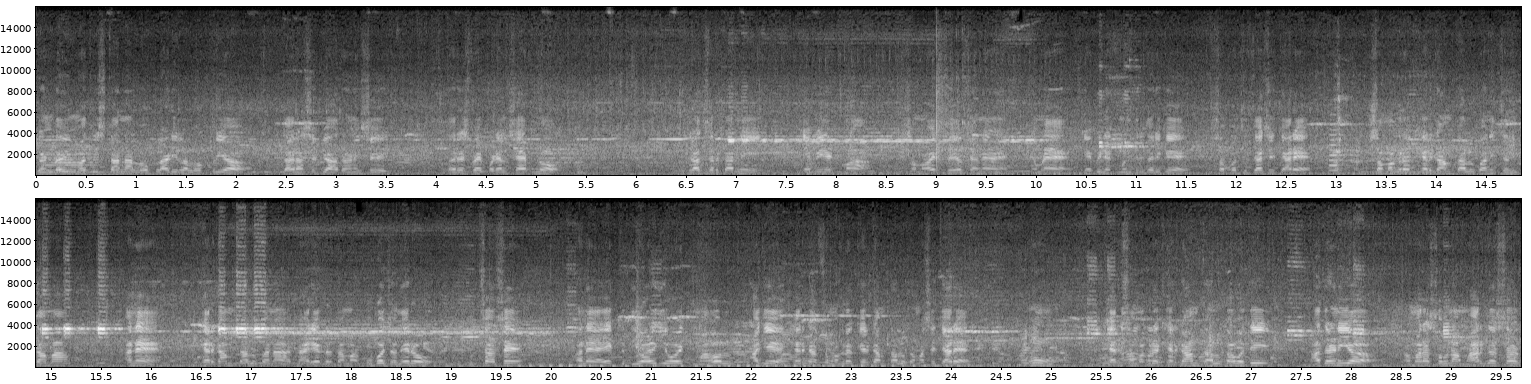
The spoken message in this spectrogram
ગંડવી મત વિસ્તારના લોકલાડીલા લોકપ્રિય ધારાસભ્ય આદરણીય શ્રી નરેશભાઈ પટેલ સાહેબનો ગુજરાત સરકારની કેબિનેટમાં સમાવેશ થયો છે અને એમણે કેબિનેટ મંત્રી તરીકે શપથ લીધા છે ત્યારે સમગ્ર ખેરગામ તાલુકાની જનતામાં અને ખેરગામ તાલુકાના કાર્યકર્તામાં ખૂબ જ અનેરો ઉત્સાહ છે અને એક દિવાળી જેવો એક માહોલ આજે ખેરગામ સમગ્ર ખેરગામ તાલુકામાં છે. ત્યારે હું ત્યારે સમગ્ર ખેરગામ તાલુકા વતી આદરણીય અમારા સૌના માર્ગદર્શક,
